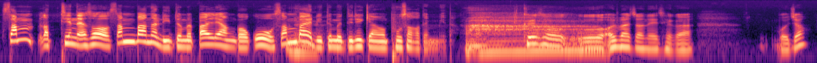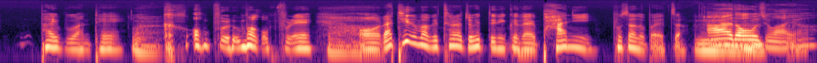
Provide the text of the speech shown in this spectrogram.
쌈, 라틴에서 삼바는 리듬을 빨리 한 거고 삼바의 네. 리듬을 느리게 하면 보사가 됩니다. 아. 그래서 어, 얼마 전에 제가 뭐죠? 파이브한테 네. 그 어플 음악 어플에 아. 어, 라틴 음악을 틀어줘 했더니 그날 반이 보사노바였죠. 음. 아 너무 좋아요.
